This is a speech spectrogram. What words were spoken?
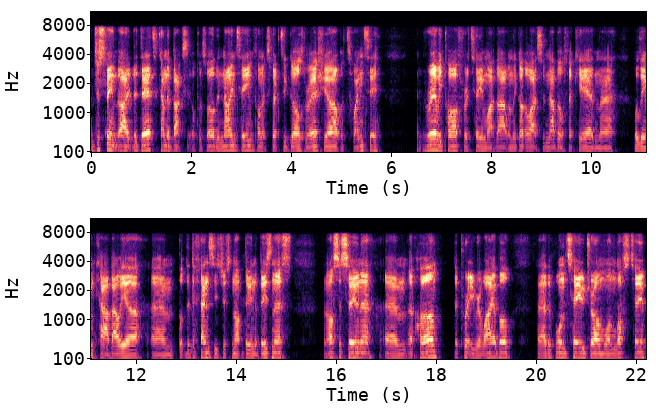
I just think like the data kind of backs it up as well. The 19th on expected goals ratio out of 20. Really poor for a team like that when they got the likes of Nabil Fekir and uh, William Carvalho, um, but the defence is just not doing the business. And Osasuna um, at home, they're pretty reliable. Uh, they've won two, drawn one, lost two.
